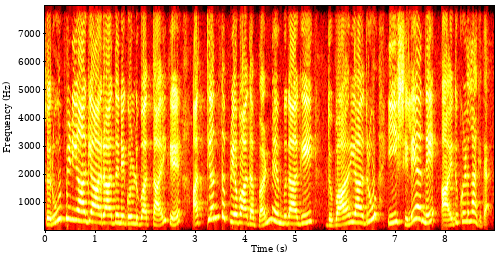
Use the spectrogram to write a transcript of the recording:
ಸ್ವರೂಪಿಣಿಯಾಗಿ ಆರಾಧನೆಗೊಳ್ಳುವ ತಾಯಿಗೆ ಅತ್ಯಂತ ಪ್ರಿಯವಾದ ಬಣ್ಣ ಎಂಬುದಾಗಿ ದುಬಾರಿಯಾದರೂ ಈ ಶಿಲೆಯನ್ನೇ ಆಯ್ದುಕೊಳ್ಳಲಾಗಿದೆ.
